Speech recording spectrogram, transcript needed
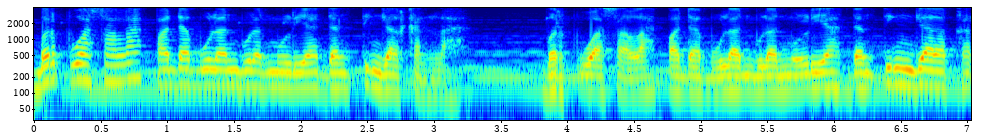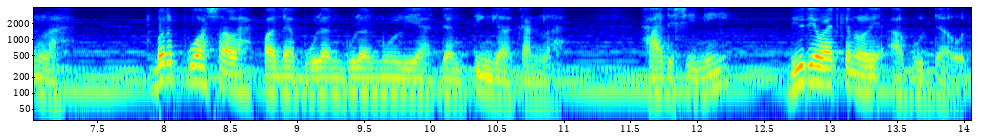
Berpuasalah pada bulan-bulan mulia dan tinggalkanlah. Berpuasalah pada bulan-bulan mulia dan tinggalkanlah berpuasalah pada bulan-bulan mulia dan tinggalkanlah. Hadis ini diriwayatkan oleh Abu Daud.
